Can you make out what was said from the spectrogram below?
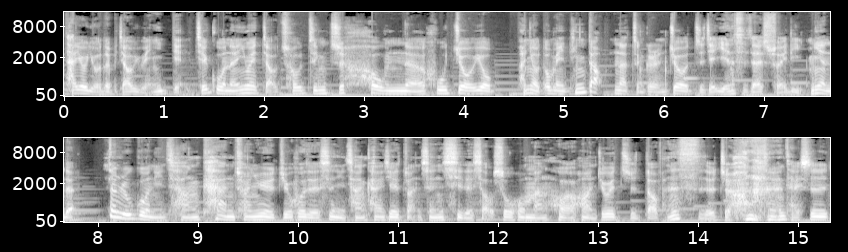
他又游得比较远一点，结果呢，因为脚抽筋之后呢，呼救又朋友都没听到，那整个人就直接淹死在水里面的。那如果你常看穿越剧，或者是你常看一些转生系的小说或漫画的话，你就会知道，反正死了之后呢，才是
